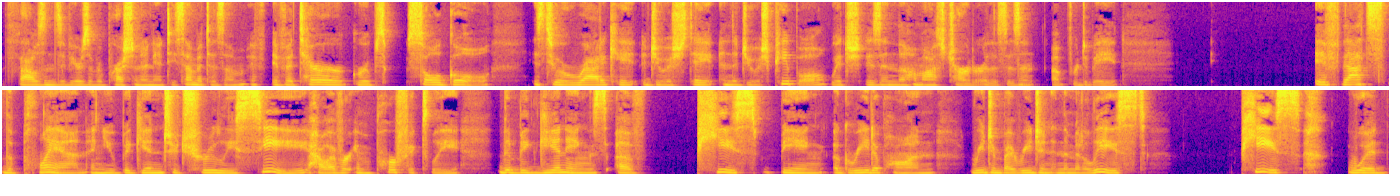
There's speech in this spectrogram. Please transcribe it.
thousands of years of oppression and anti Semitism, if, if a terror group's sole goal is to eradicate a Jewish state and the Jewish people, which is in the Hamas charter, this isn't up for debate. If that's the plan and you begin to truly see, however imperfectly, the beginnings of peace being agreed upon region by region in the Middle East, peace would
